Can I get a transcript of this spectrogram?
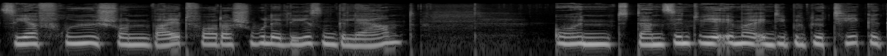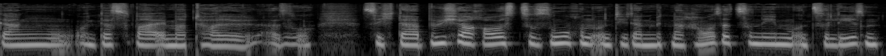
sehr früh schon weit vor der Schule lesen gelernt. Und dann sind wir immer in die Bibliothek gegangen und das war immer toll. Also sich da Bücher rauszusuchen und die dann mit nach Hause zu nehmen und zu lesen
